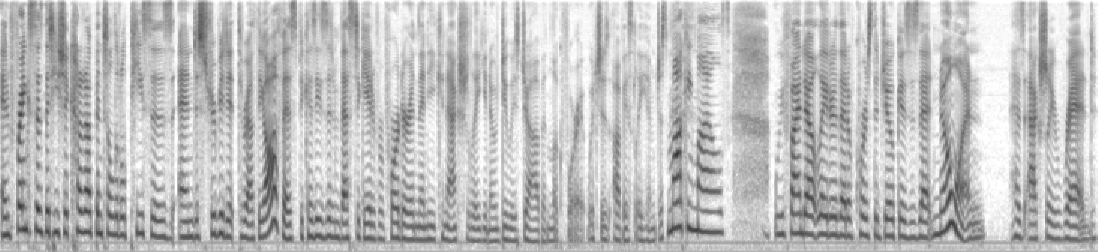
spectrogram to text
And Frank says that he should cut it up into little pieces and distribute it throughout the office because he's an investigative reporter and then he can actually, you know, do his job and look for it, which is obviously him just mocking Miles. We find out later that of course the joke is is that no one has actually read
